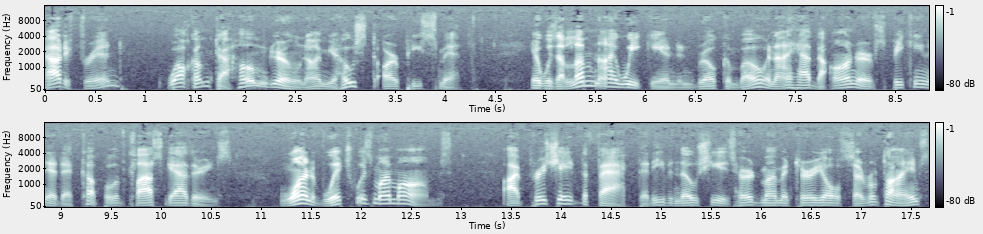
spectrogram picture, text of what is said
Howdy, friend. Welcome to Homegrown. I'm your host, R.P. Smith. It was alumni weekend in Broken Bow, and I had the honor of speaking at a couple of class gatherings, one of which was my mom's. I appreciate the fact that even though she has heard my material several times,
